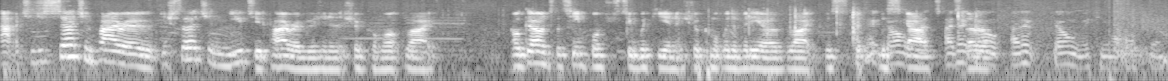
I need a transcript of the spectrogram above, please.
Actually, just searching Pyro, just searching YouTube Pyro Vision and it should come up like. I'll go onto the Team Fortress 2 wiki and it should come up with a video of like the, I the go. scouts. I, I don't go. I don't go on wiki that often.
